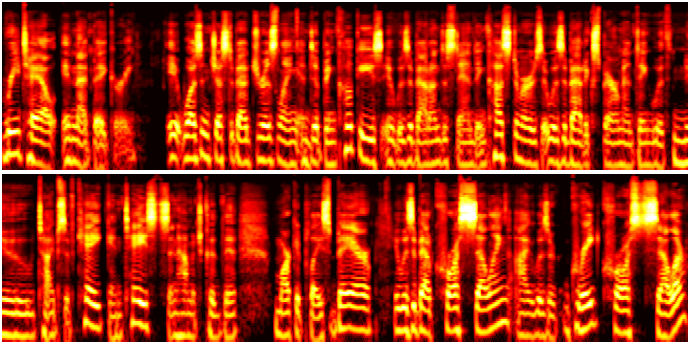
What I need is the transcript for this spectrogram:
retail in that bakery. It wasn't just about drizzling and dipping cookies. It was about understanding customers. It was about experimenting with new types of cake and tastes and how much could the marketplace bear. It was about cross selling. I was a great cross seller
